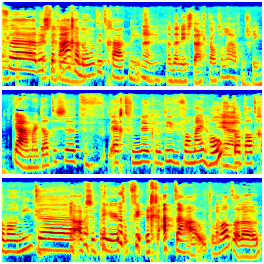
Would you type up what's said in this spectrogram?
even je rustig aan gaan doen, want dit gaat niet. Nee, maar dan is het eigenlijk al te laat misschien. Ja, maar dat is het echt verneukeratieve van mijn hoofd. Ja. Dat dat gewoon niet eh, accepteert of in de gaten houdt of wat dan ook.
